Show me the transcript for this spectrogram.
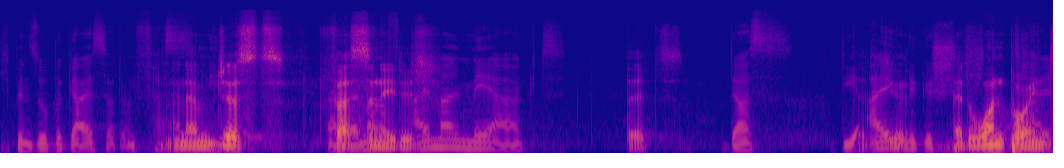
ich bin so begeistert und fasziniert. And I'm just äh, wenn man fascinated einmal merkt, that dass die That you- eigene Geschichte at one point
